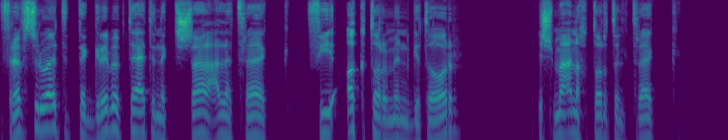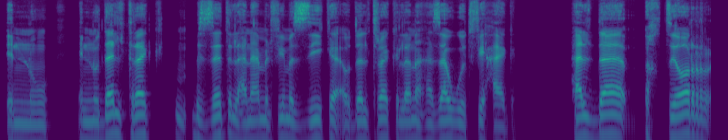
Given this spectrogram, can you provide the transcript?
في نفس الوقت التجربة بتاعت إنك تشتغل على track فيه أكتر من جيتار إشمعنى اخترت ال track إنه إنه ده ال track بالذات اللي هنعمل فيه مزيكا أو ده ال track اللي أنا هزود فيه حاجة؟ هل ده اختيار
